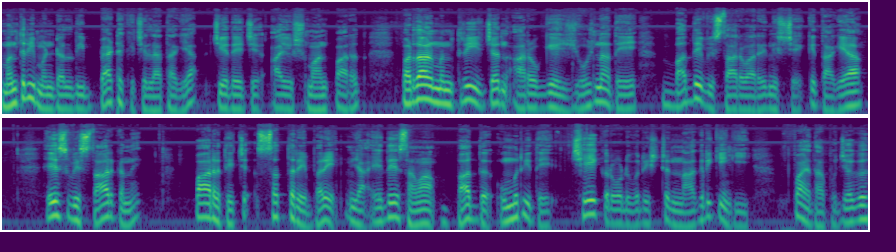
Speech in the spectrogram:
ਮੰਤਰੀ ਮੰਡਲ ਦੀ ਬੈਠਕ ਵਿੱਚ ਲਿਆ ਗਿਆ, ਜਿਹਦੇ ਚ ਆਯੁਸ਼ਮਾਨ ਭਾਰਤ, ਪ੍ਰਧਾਨ ਮੰਤਰੀ ਜਨ ਆਰੋਗਯ ਯੋਜਨਾ ਦੇ ਬਾਦੇ ਵਿਸਤਾਰ ਬਾਰੇ ਨਿਸ਼ਚੈ ਕੀਤਾ ਗਿਆ। ਇਸ ਵਿਸਤਾਰ ਕਰਨੇ ਭਾਰਤ ਵਿੱਚ 70 ਬਰੇ ਜਾਂ ਇਹਦੇ ਸਮਾਂ ਵੱਧ ਉਮਰੀ ਦੇ 6 ਕਰੋੜ ਵਰਿष्ठ ਨਾਗਰਿਕਾਂ ਦੀ ਫਾਇਦਾ ਪੁੱਜਗ?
